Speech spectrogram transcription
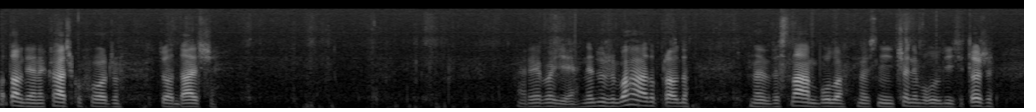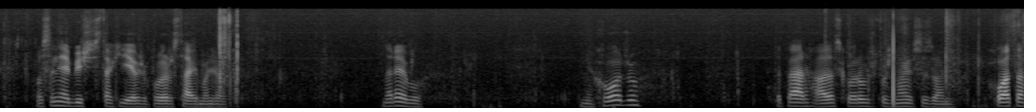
А там, де я на качку ходжу, туди далі. Риба є. Не дуже багато, правда. Весна була, навесні нічого не було в літі теж. Восени більшість так є, вже повиростає мальок. На рибу не ходжу тепер, але скоро вже починаю сезон. Охота,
